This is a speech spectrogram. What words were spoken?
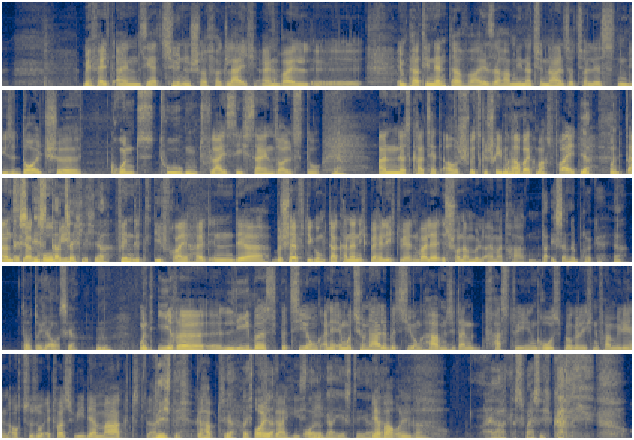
Mir fällt ein sehr zynischer Vergleich ein, ja. weil äh, impertinenterweise haben die Nationalsozialisten diese deutsche Grundtugend, fleißig sein sollst du, ja. an das KZ Auschwitz geschrieben, genau. Arbeit macht frei. Ja. Und Ernst Jacobi findet die Freiheit in der Beschäftigung. Da kann er nicht behelligt werden, weil er ist schon am Mülleimer tragen. Da ist eine Brücke, ja. Durchaus, ja. Mhm. Und Ihre äh, Liebesbeziehung, eine emotionale Beziehung, haben Sie dann fast wie in großbürgerlichen Familien auch zu so etwas wie der Markt richtig. gehabt? Ja, richtig. Olga ja. hieß die. Olga hieß die, ja. Wer war Olga? Ja, das weiß ich gar nicht.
